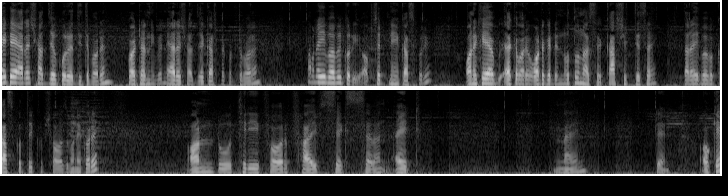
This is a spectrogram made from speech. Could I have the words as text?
এইটা এয়ারের সাহায্যেও করে দিতে পারেন। কয়টা নেবেন? এয়ারের সাহায্যে কাজটা করতে পারেন। আমরা এইভাবে করি অফসেট নিয়ে কাজ করি। অনেকে একেবারে অটোকেটে নতুন আছে, কাজ শিখতে চায়। তারা এইভাবে কাজ করতে খুব সহজ মনে করে। One two three four five six seven eight nine, ten. Okay,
